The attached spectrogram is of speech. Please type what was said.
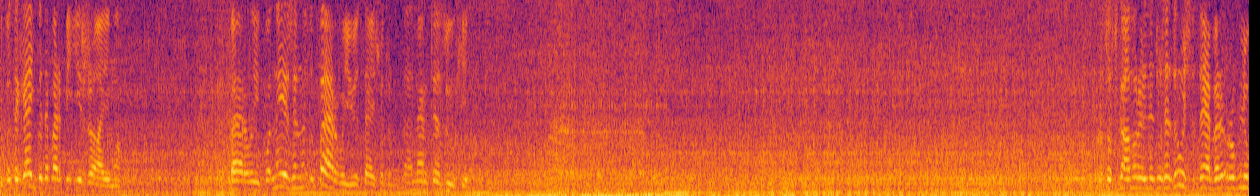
І потихеньку тепер під'їжджаємо. Первою пониженою, первою цей, що тут на МТЗухі. Просто з камерою не дуже зручно, це я роблю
